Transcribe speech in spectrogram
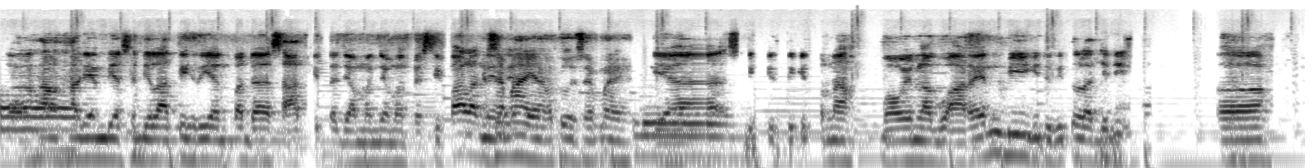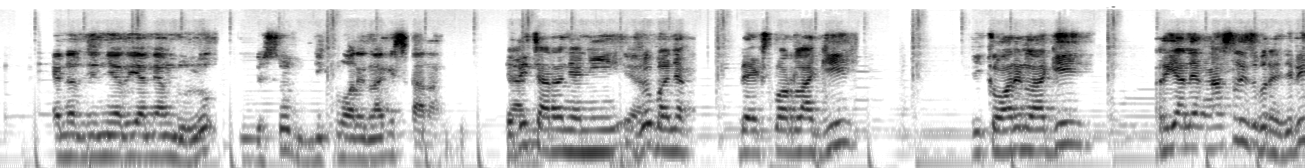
Eh, hal-hal yang biasa dilatih Rian pada saat kita zaman-zaman festivalan ya SMA ya waktu SMA ya ya sedikit-sedikit pernah bawain lagu R&B gitu-gitulah jadi eh energinya Rian yang dulu justru dikeluarin lagi sekarang Jadi Dan- cara nyanyi Iya. gue banyak dieksplor lagi, dikeluarin lagi Rian yang asli sebenarnya. Jadi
